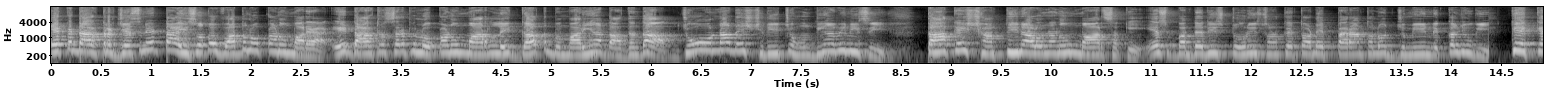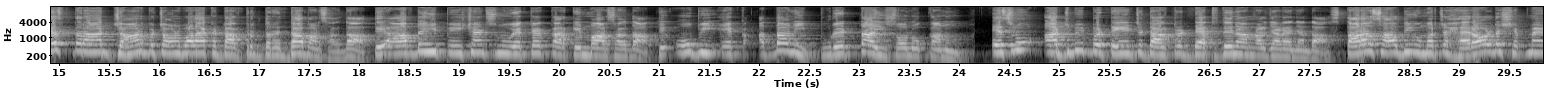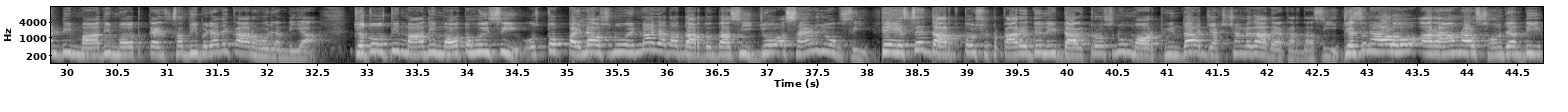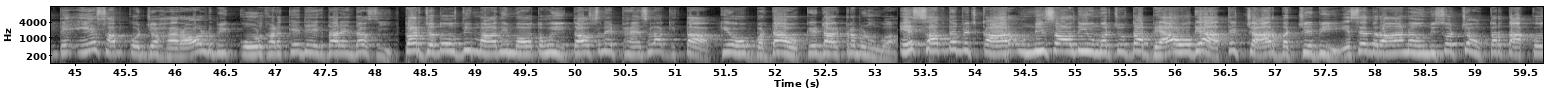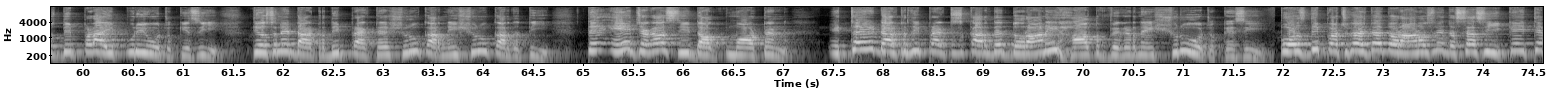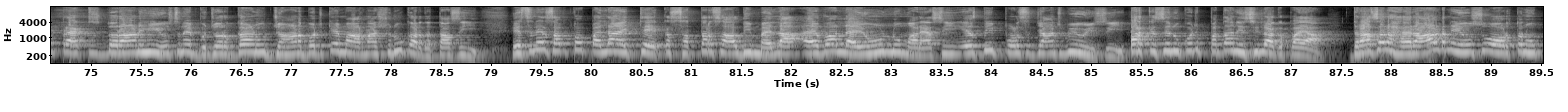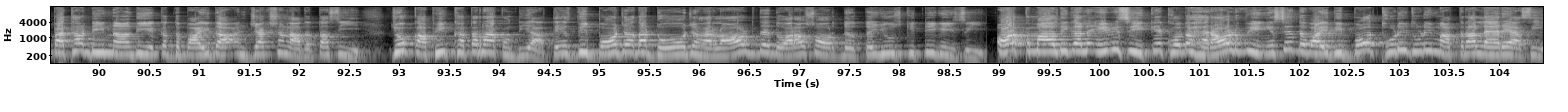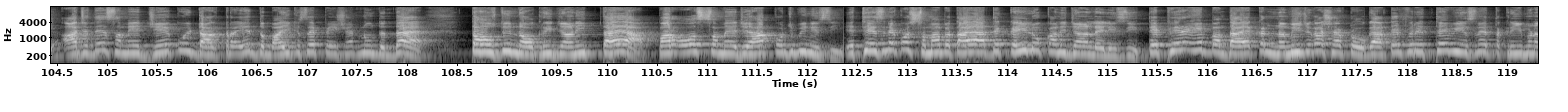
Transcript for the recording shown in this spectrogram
ਇੱਕ ਡਾਕਟਰ ਜਿਸ ਨੇ 250 ਤੋਂ ਵੱਧ ਲੋਕਾਂ ਨੂੰ ਮਾਰਿਆ, ਇਹ ਡਾਕਟਰ ਸਿਰਫ ਲੋਕਾਂ ਨੂੰ ਮਾਰਨ ਲਈ ਗਲਤ ਬਿਮਾਰੀਆਂ ਦੱਸ ਦਿੰਦਾ, ਜੋ ਉਹਨਾਂ ਦੇ ਸਰੀਰ 'ਚ ਹੁੰਦੀਆਂ ਵੀ ਨਹੀਂ ਸੀ, ਤਾਂ ਕਿ ਸ਼ਾਂਤੀ ਨਾਲ ਉਹਨਾਂ ਨੂੰ ਮਾਰ ਸਕੇ। ਇਸ ਬੰਦੇ ਦੀ ਸਟੋਰੀ ਸੁਣ ਕੇ ਤੁਹਾਡੇ ਪੈਰਾਂ ਥੱਲੋਂ ਜ਼ਮੀਨ ਨਿਕਲ ਜੂਗੀ ਕਿ ਕਿਸ ਤਰ੍ਹਾਂ ਜਾਨ ਬਚਾਉਣ ਵਾਲਾ ਇੱਕ ਡਾਕਟਰ ਦਰਿੰਦਾ ਬਣ ਸਕਦਾ ਤੇ ਆਪਦੇ ਹੀ ਪੇਸ਼ੈਂਟਸ ਨੂੰ ਇੱਕ ਇੱਕ ਕਰਕੇ ਮਾਰ ਸਕਦਾ ਤੇ ਉਹ ਵੀ ਇੱਕ ਅੱਧਾ ਨਹੀਂ, ਪੂਰੇ 250 ਲੋਕਾਂ ਨੂੰ। ਇਸ ਨੂੰ ਅੱਜ ਵੀ ਬ੍ਰਿਟੇਨ 'ਚ ਡਾਕਟਰ ਡੈਥ ਦੇ ਨਾਮ ਨਾਲ ਜਾਣਿਆ ਜਾਂਦਾ। 17 ਸਾਲ ਦੀ ਉਮਰ 'ਚ ਹੈਰੋਲਡ ਸ਼ਿਪਮੈਨ ਦੀ ਮਾਂ ਦੀ ਮੌਤ ਕੈਂਸਰ ਦੀ ਵਜ੍ਹਾ ਦੇ ਕਾਰਨ ਹੋ ਜਾਂਦੀ ਆ। ਜਦੋਂ ਉਸਦੀ ਮਾਂ ਦੀ ਮੌਤ ਹੋਈ ਸੀ, ਉਸ ਤੋਂ ਪਹਿਲਾਂ ਉਸ ਨੂੰ ਇੰਨਾ ਜ਼ਿਆਦਾ ਦਰਦ ਹੁੰਦਾ ਸੀ, ਜੋ ਅਸਹਿਣਯੋਗ ਸੀ ਤੇ ਇਸੇ ਦਰਦ ਤੋਂ ਛੁਟਕਾਰੇ ਦੇ ਲਈ ਡਾਕਟਰ ਉਸ ਨੂੰ ਮੋਰਫਿਨ ਦਾ ਇੰਜੈਕਸ਼ਨ ਲਗਾ ਦਿਆ ਕਰਦਾ ਸੀ, ਜਿਸ ਨਾਲ ਉਹ ਆਰਾਮ ਨਾਲ ਸੌਂ ਜਾਂਦੀ ਤੇ ਇਹ ਸਭ ਕੁਝ ਹੈਰੋਲਡ ਵੀ ਕੋਲ ਖੜ ਕੇ ਦੇਖਦਾ ਰਹਿੰਦਾ ਸੀ। ਪਰ ਜਦੋਂ ਉਸ ਦੀ ਮਾਂ ਦੀ ਮੌਤ ਹੋਈ ਤਾਂ ਉਸਨੇ ਫੈਸਲਾ ਕੀਤਾ ਕਿ ਉਹ ਵੱਡਾ ਹੋ ਕੇ ਡਾਕਟਰ ਬਣੂਗਾ। ਇਸ ਸਭ ਦੇ ਵਿਚਕਾਰ 19 ਸਾਲ ਦੀ ਉਮਰ 'ਚ ਉਸਦਾ ਵਿਆਹ ਹੋ ਗਿਆ ਤੇ ਚਾਰ ਬੱਚੇ ਵੀ। ਇਸੇ ਦੌਰਾਨ 1974 ਤੱਕ ਉਸਦੀ ਪੜ੍ਹਾਈ ਪੂਰੀ ਹੋ ਚੁੱਕੀ ਸੀ। ਤੇ ਉਸਨੇ ਡਾਕਟਰ ਦੀ ਪ੍ਰੈਕਟਿਸ ਸ਼ੁਰੂ ਕਰਨੀ ਸ਼ੁਰੂ ਕਰ ਦਿੱਤੀ ਤੇ ਇਹ ਜਗ੍ਹਾ ਸੀ ਡਾਕਟਰ ਮਾਰਟਨ। ਇੱਥੇ ਹੀ ਡਾਕਟਰ ਦੀ ਪ੍ਰੈਕਟਿਸ ਕਰਦੇ ਦੌਰਾਨ ਹੀ ਹਾਲਤ ਵਿਗੜਨੇ ਸ਼ੁਰੂ ਹੋ ਚੁੱਕੇ ਸੀ। ਪੁਲਿਸ ਦੀ ਪੁੱਛਗਿੱਛ ਦੇ ਦੌਰਾਨ ਉਸਨੇ ਦੱਸਿਆ ਸੀ ਕਿ ਇੱਥੇ ਪ੍ਰੈਕਟਿਸ ਦੌਰਾਨ ਹੀ ਉਸਨੇ ਬਜ਼ੁਰਗਾਂ ਨੂੰ ਜਾਣਬੁੱਝ ਕੇ ਮਾਰਨਾ ਸ਼ੁਰੂ ਕਰ ਦਿੱਤਾ ਸੀ। ਇਸਨੇ ਸਭ ਤੋਂ ਪਹਿਲਾਂ ਇੱਥੇ ਇੱਕ 70 ਸਾਲ ਦੀ ਮਹਿਲਾ ਐਵਾ ਲਾਇਓਨ ਨੂੰ ਮਾਰਿਆ ਸੀ। ਇਸ ਦੀ ਪੁਲਿਸ ਜਾਂਚ ਵੀ ਹੋਈ ਸੀ, ਪਰ ਕਿਸੇ ਨੂੰ ਕੁਝ ਪਤਾ ਨਹੀਂ ਸੀ ਲੱਗ ਪਾਇਆ। ਦਰਅਸਲ ਹੈਰਾਲਡ ਨੇ ਉਸ ਔਰਤ ਨੂੰ ਪੈਥਾਡੀਨ ਨਾਂ ਦੀ ਇੱਕ ਦਵਾਈ ਦਾ ਇੰਜੈਕਸ਼ਨ ਲਾ ਦਿੱਤਾ ਸੀ, ਜੋ ਕਾਫੀ ਖਤਰਨਾਕ ਹੁੰਦੀ ਆ ਤੇ ਇਸ ਦੀ ਬਹੁਤ ਜ਼ਿਆਦਾ ਡੋਜ਼ ਹੈਰਾਲਡ ਦੇ ਦੁਆਰਾ ਉਸ ਔਰਤ ਦੇ ਉੱਤੇ ਯੂਜ਼ ਕੀਤੀ ਗਈ ਸੀ। ਔਰ ਕਮਾਲ ਦੀ ਗੱਲ ਇਹ ਵੀ ਸੀ ਕਿ ਖੁਦ ਹੈਰਾਲਡ ਵੀ ਇਸੇ ਦਵਾਈ ਦੀ ਬਹੁਤ ਥੋੜੀ ਥੋੜੀ ਮਾਤਰਾ ਲੈ ਰਿਹਾ ਸੀ। ਅੱਜ ਦੇ ਸਮੇਂ ਜੇ ਕੋਈ ਡਾਕਟਰ ਇਹ ਦਵਾਈ ਕਿਸੇ ਪੇਸ਼ੈਂਟ ਨੂੰ ਦਿੰਦਾ ਹੈ ਤਾਂ ਉਸ ਦੀ ਨੌਕਰੀ ਜਾਣੀ ਤੈਅ ਆ, ਪਰ ਉਸ ਸਮੇਂ ਅਜਿਹਾ ਕੁਝ ਵੀ ਨਹੀਂ ਸੀ। ਇੱਥੇ ਇਸਨੇ ਕੁਝ ਸਮਾਂ ਬਿਤਾਇਆ ਤੇ ਕਈ ਲੋਕਾਂ ਦੀ ਜਾਨ ਲੈ ਲਈ ਸੀ। ਤੇ ਫਿਰ ਇਹ ਬੰਦਾ ਇੱਕ ਨਵੀਂ ਜਗ੍ਹਾ ਸ਼ਿਫਟ ਹੋ ਗਿਆ ਤੇ ਫਿਰ ਇੱਥੇ ਵੀ ਇਸਨੇ ਤਕਰੀਬਨ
